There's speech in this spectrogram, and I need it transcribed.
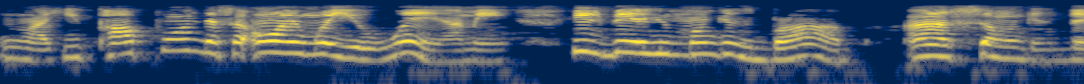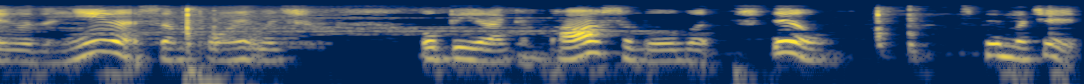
and like you pop one, that's the only way you win. I mean, you'd be a humongous blob. Unless someone gets bigger than you at some point, which will be like impossible, but still. That's pretty much it.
